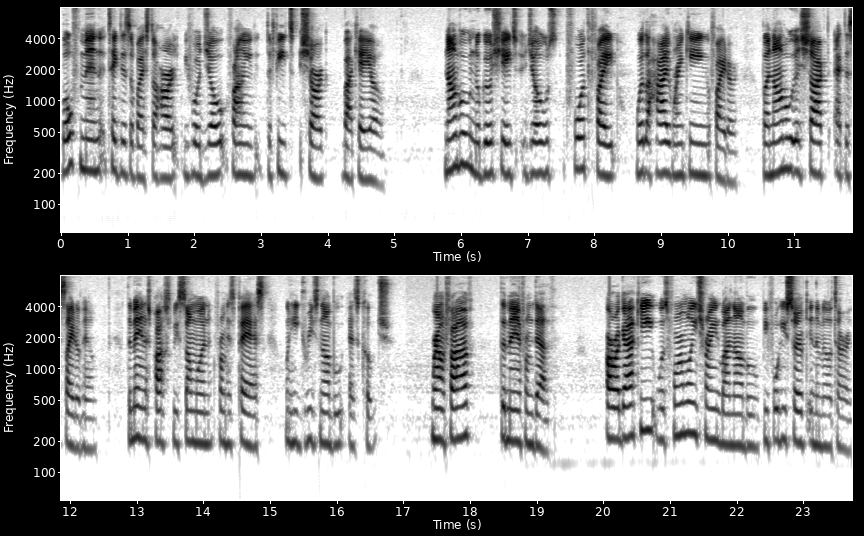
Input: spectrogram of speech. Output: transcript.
Both men take this advice to heart before Joe finally defeats Shark by KO. Nambu negotiates Joe's fourth fight with a high ranking fighter, but Nambu is shocked at the sight of him. The man is possibly someone from his past when he greets Nambu as coach. Round 5 The Man from Death. Aragaki was formerly trained by Nambu before he served in the military.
